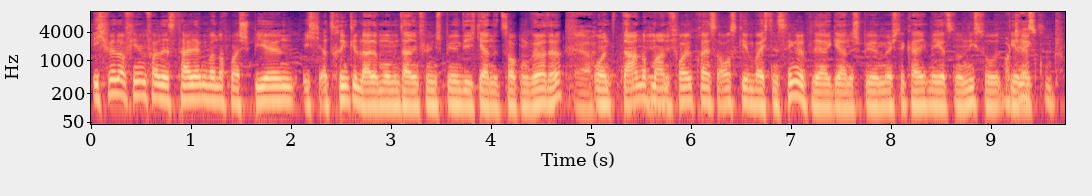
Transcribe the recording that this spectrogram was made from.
ich will auf jeden Fall das Teil irgendwann nochmal spielen. Ich ertrinke leider momentan in vielen Spielen, die ich gerne zocken würde. Ja, und da nochmal einen. Vollpreis ausgeben, weil ich den Singleplayer gerne spielen möchte, kann ich mir jetzt noch nicht so Oh, der direkt ist gut.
